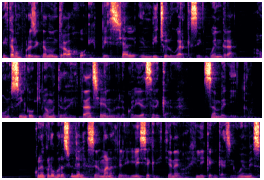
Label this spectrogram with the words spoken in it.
Estamos proyectando un trabajo especial en dicho lugar que se encuentra a unos 5 kilómetros de distancia en una localidad cercana, San Benito. Con la colaboración de las hermanas de la Iglesia Cristiana Evangélica en calle Güemes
